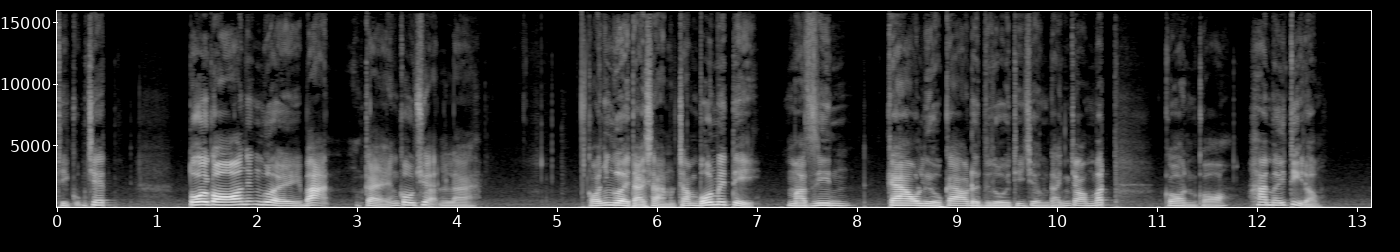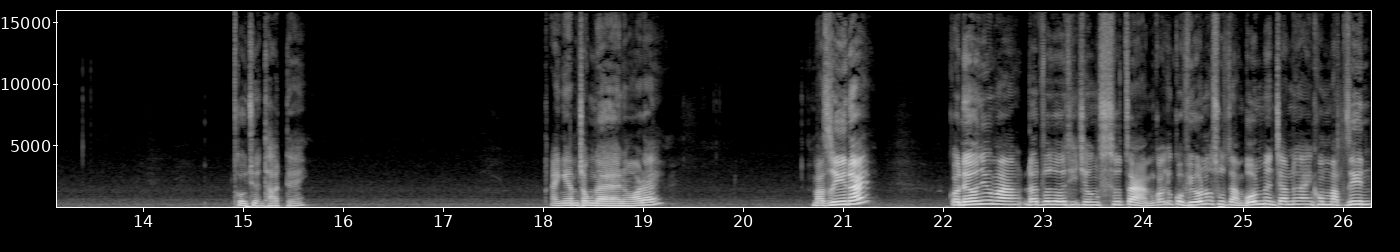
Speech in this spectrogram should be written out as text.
thì cũng chết. Tôi có những người bạn kể những câu chuyện là có những người tài sản 140 tỷ margin cao liều cao đợt vừa rồi thị trường đánh cho mất còn có hai mấy tỷ đồng. Câu chuyện thật đấy. Anh em trong nghề nó đấy. Margin đấy. Còn nếu như mà đợt vừa rồi thị trường sụt giảm, Có những cổ phiếu nó sụt giảm 4% nữa, anh không mặt zin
